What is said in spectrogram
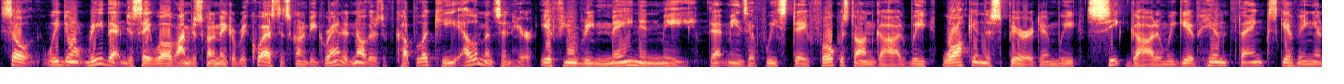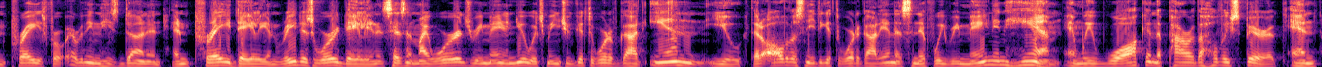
So we don't read that and just say, well, if I'm just going to make a request, it's going to be granted. No, there's a couple of key elements in here. If you remain in me, that means if we stay focused on God, we walk in the Spirit and we seek God and we give Him thanksgiving and praise for everything He's done and, and pray daily and read His Word daily. And it says, and my words remain in you, which means you get the Word of God in you, that all of us need to get the Word of God in us. And if we remain in Him and we walk in the power of the Holy Spirit and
